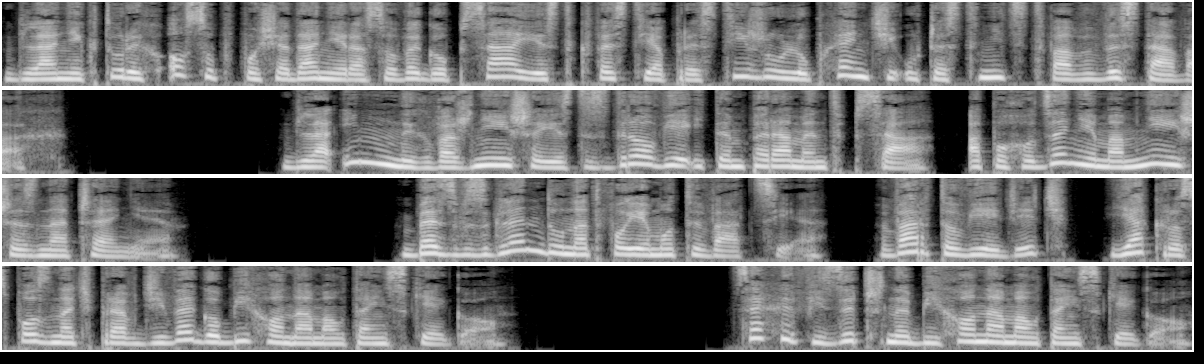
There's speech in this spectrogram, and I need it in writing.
Dla niektórych osób posiadanie rasowego psa jest kwestia prestiżu lub chęci uczestnictwa w wystawach. Dla innych ważniejsze jest zdrowie i temperament psa, a pochodzenie ma mniejsze znaczenie. Bez względu na Twoje motywacje, warto wiedzieć, jak rozpoznać prawdziwego bichona małtańskiego. Cechy fizyczne bichona małtańskiego.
